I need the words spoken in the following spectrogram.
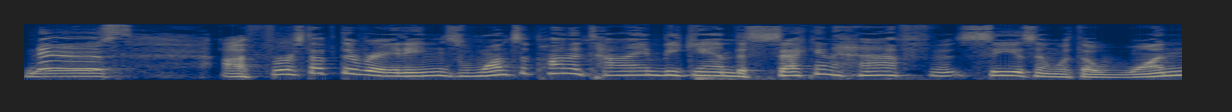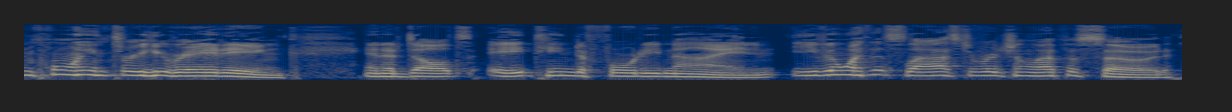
News. Uh, first up, the ratings. Once Upon a Time began the second half season with a 1.3 rating in adults 18 to 49, even with its last original episode.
